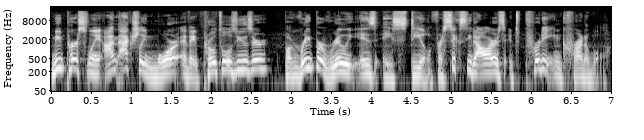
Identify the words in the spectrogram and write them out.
Me personally, I'm actually more of a Pro Tools user, but Reaper really is a steal. For $60, it's pretty incredible.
